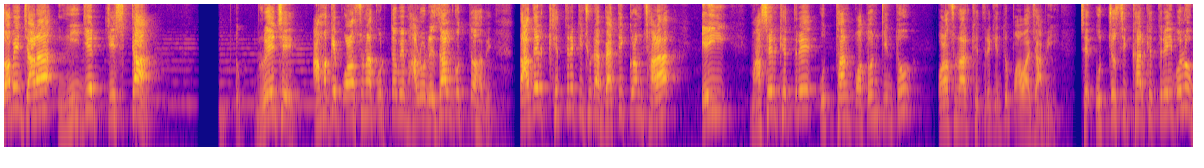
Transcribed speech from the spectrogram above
তবে যারা নিজের চেষ্টা রয়েছে, আমাকে পড়াশোনা করতে হবে, ভালো রেজাল্ট করতে হবে, তাদের ক্ষেত্রে কিছুটা ব্যতিক্রম ছাড়া এই মাসের ক্ষেত্রে উত্থান পতন কিন্তু পড়াশোনার ক্ষেত্রে কিন্তু পাওয়া যাবেই। সে উচ্চশিক্ষার ক্ষেত্রেই বলুন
